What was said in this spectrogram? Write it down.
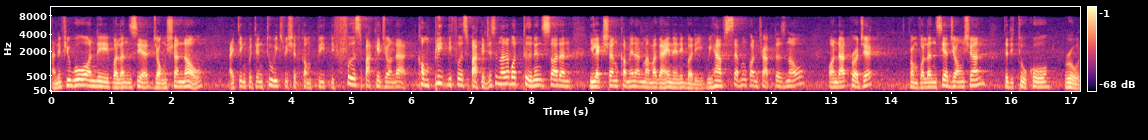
And if you go on the Valencia junction now, I think within two weeks we should complete the first package on that. Complete the first package. Is not about turning and election coming and mamagaing anybody. We have seven contractors now on that project from Valencia Junction to the Toco Road.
